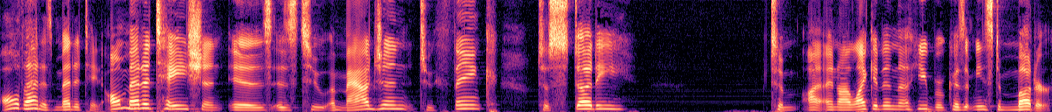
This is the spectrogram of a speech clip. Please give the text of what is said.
all that is meditating. All meditation is, is to imagine, to think, to study, to, I, and I like it in the Hebrew because it means to mutter.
